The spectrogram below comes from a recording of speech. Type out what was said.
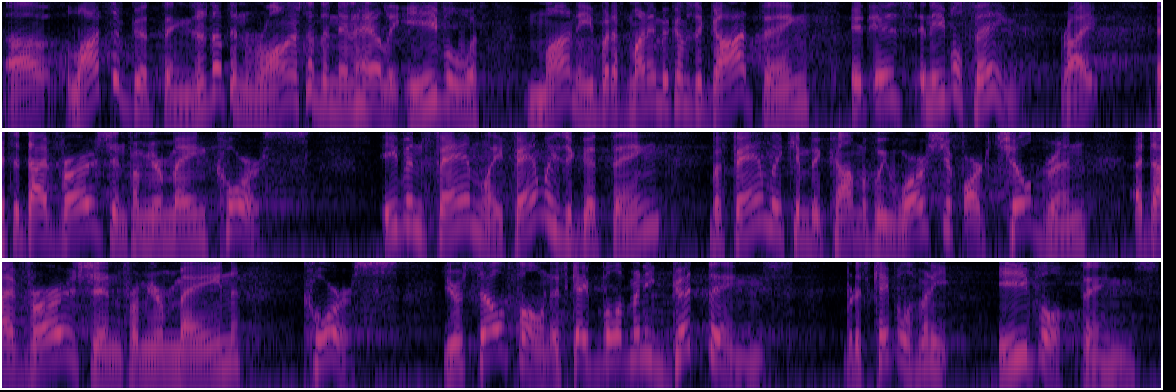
Uh, lots of good things. There's nothing wrong. There's nothing inherently evil with money. But if money becomes a God thing, it is an evil thing, right? It's a diversion from your main course. Even family. Family's a good thing, but family can become, if we worship our children, a diversion from your main course. Your cell phone is capable of many good things, but it's capable of many evil things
